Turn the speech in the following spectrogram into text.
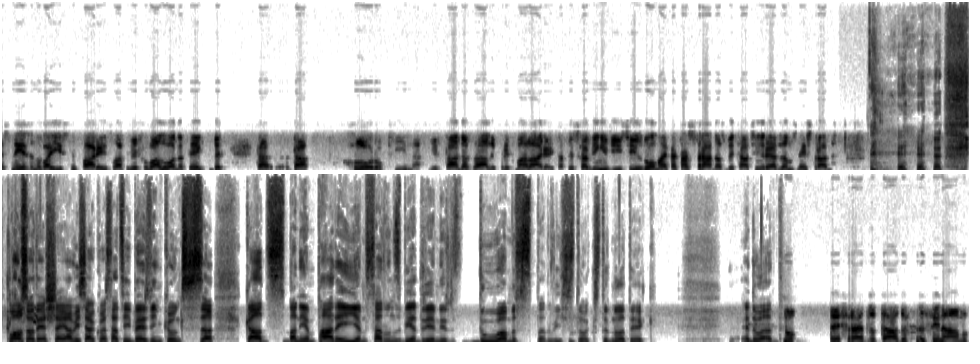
es nezinu, vai īsti pārējais latviešu valoda teikt, bet tā, tā chlorokīna ir tāda zāle pret malāriju. Tāpēc, viņi visi izdomāja, ka tas strādās, bet tāds viņa redzams nestrādā. Klausoties šajā visā, ko sacīja Bērziņa kungs, kādas maniem pārējiem sarunas biedriem ir domas par visu to, kas tur notiek? Edvards. Nu, es redzu tādu zināmu,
